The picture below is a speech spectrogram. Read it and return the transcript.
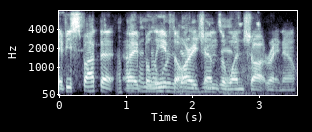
If you spot that, I I, I believe the the WZ RHM's a one shot right now.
